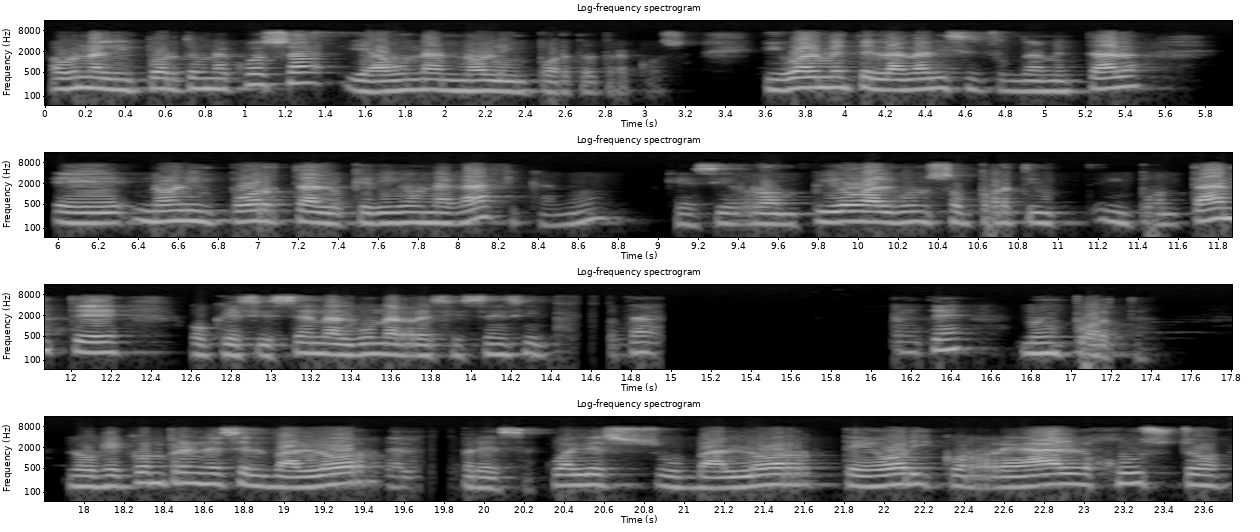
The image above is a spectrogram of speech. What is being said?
A una le importa una cosa y a una no le importa otra cosa. Igualmente el análisis fundamental eh, no le importa lo que diga una gráfica, ¿no? Que si rompió algún soporte importante o que si está en alguna resistencia importante, no importa. Lo que compren es el valor de la empresa, cuál es su valor teórico real, justo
